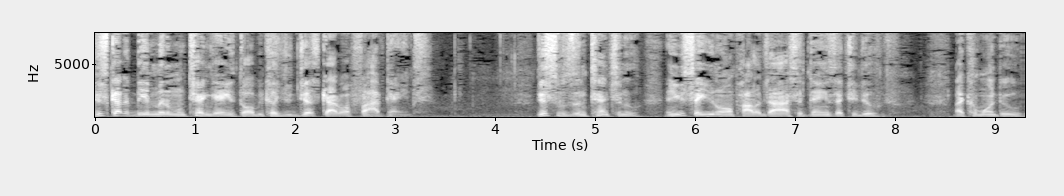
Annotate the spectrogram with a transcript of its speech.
This got to be a minimum 10 games, dog, because you just got off five games. This was intentional. And you say you don't apologize for things that you do? Like, come on, dude.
